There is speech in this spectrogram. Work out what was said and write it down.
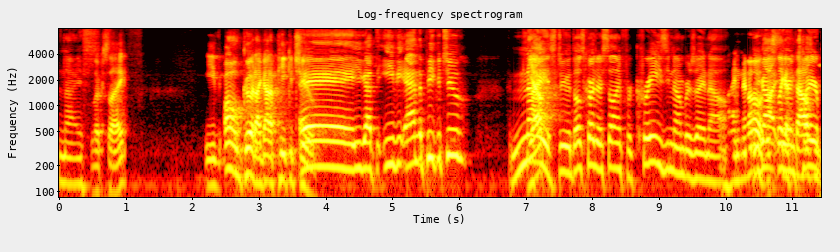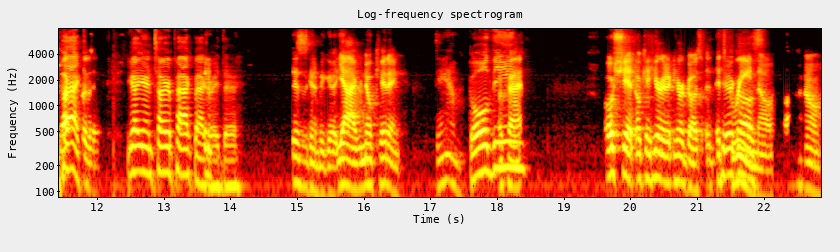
Nice. Looks like. Eve. Oh, good. I got a Pikachu. Hey, you got the Eevee and the Pikachu. Nice, dude. Those cards are selling for crazy numbers right now. I know. You got like your entire pack. You got your entire pack back right there. This is gonna be good. Yeah, no kidding. Damn. Goldie. Okay. Oh shit. Okay, here it here it goes. It's Here green goes. though. No.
